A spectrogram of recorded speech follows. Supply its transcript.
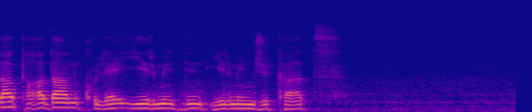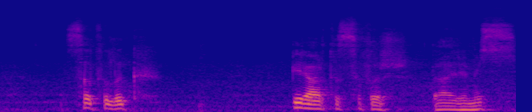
DAP Adam Kule 20. 20. kat satılık 1 artı 0 dairemiz.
